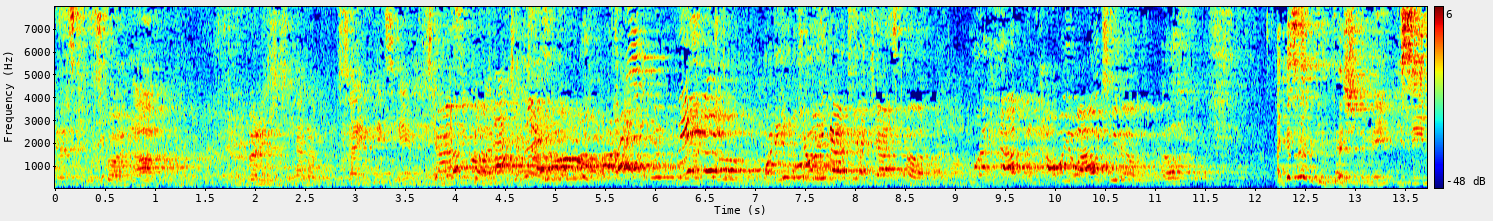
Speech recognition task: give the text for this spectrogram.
Let's keep this going. Um, everybody's just kind of saying it's him. It's him. I think it Jasper! might Jasper. What are you doing out here, Jasper? What happened? How are you out here? I guess I have a confession to make. You see,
